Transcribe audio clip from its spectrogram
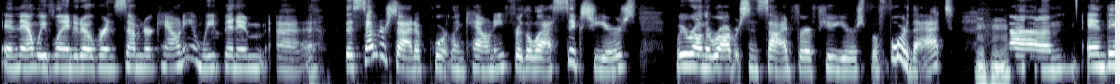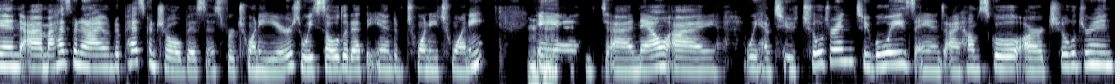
and now we've landed over in Sumner County, and we've been in uh, the Sumner side of Portland County for the last six years. We were on the Robertson side for a few years before that. Mm-hmm. Um, and then uh, my husband and I owned a pest control business for 20 years. We sold it at the end of 2020. Mm-hmm. And uh, now I we have two children, two boys, and I homeschool our children.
